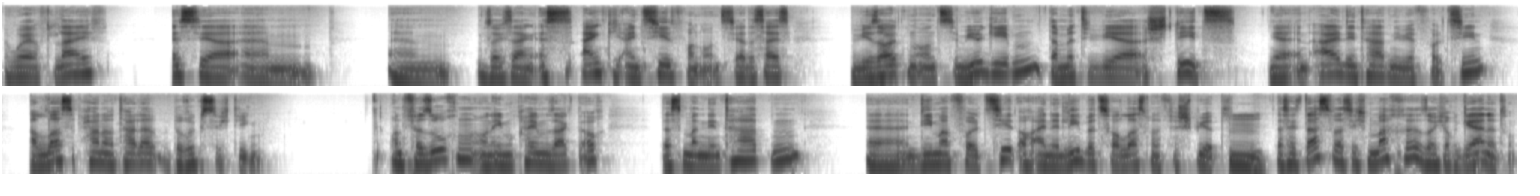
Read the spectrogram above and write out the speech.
Way of Life ist ja, ähm, ähm, wie soll ich sagen, es ist eigentlich ein Ziel von uns. Ja, das heißt, wir sollten uns Mühe geben, damit wir stets ja, in all den Taten, die wir vollziehen, Allah subhanahu wa ta'ala berücksichtigen. Und versuchen, und Ibn Qayyim sagt auch, dass man den Taten, äh, die man vollzieht, auch eine Liebe zu Allah verspürt. Hm. Das heißt, das, was ich mache, soll ich auch gerne tun.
